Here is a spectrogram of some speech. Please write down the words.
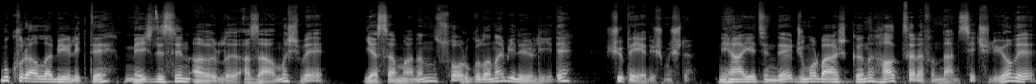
Bu kuralla birlikte meclisin ağırlığı azalmış ve yasamanın sorgulanabilirliği de şüpheye düşmüştü. Nihayetinde Cumhurbaşkanı halk tarafından seçiliyor ve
